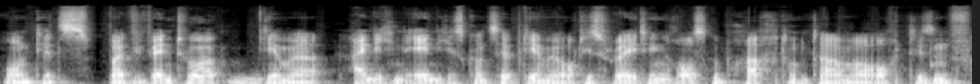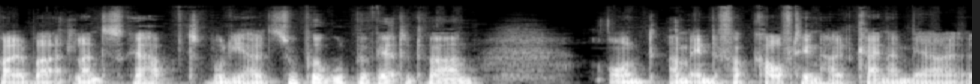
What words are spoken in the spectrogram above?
Und jetzt bei Viventor, die haben ja eigentlich ein ähnliches Konzept, die haben ja auch dieses Rating rausgebracht und da haben wir auch diesen Fall bei Atlantis gehabt, wo die halt super gut bewertet waren. Und am Ende verkauft den halt keiner mehr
